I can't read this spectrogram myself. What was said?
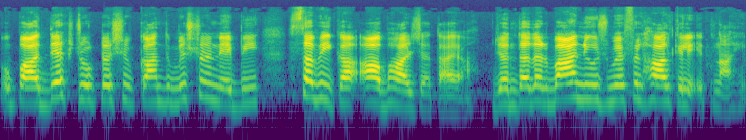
उपाध्यक्ष डॉक्टर शिवकांत मिश्र ने भी सभी का आभार जताया। जनता दरबार न्यूज़ में फ़िलहाल के लिए इतना ही।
